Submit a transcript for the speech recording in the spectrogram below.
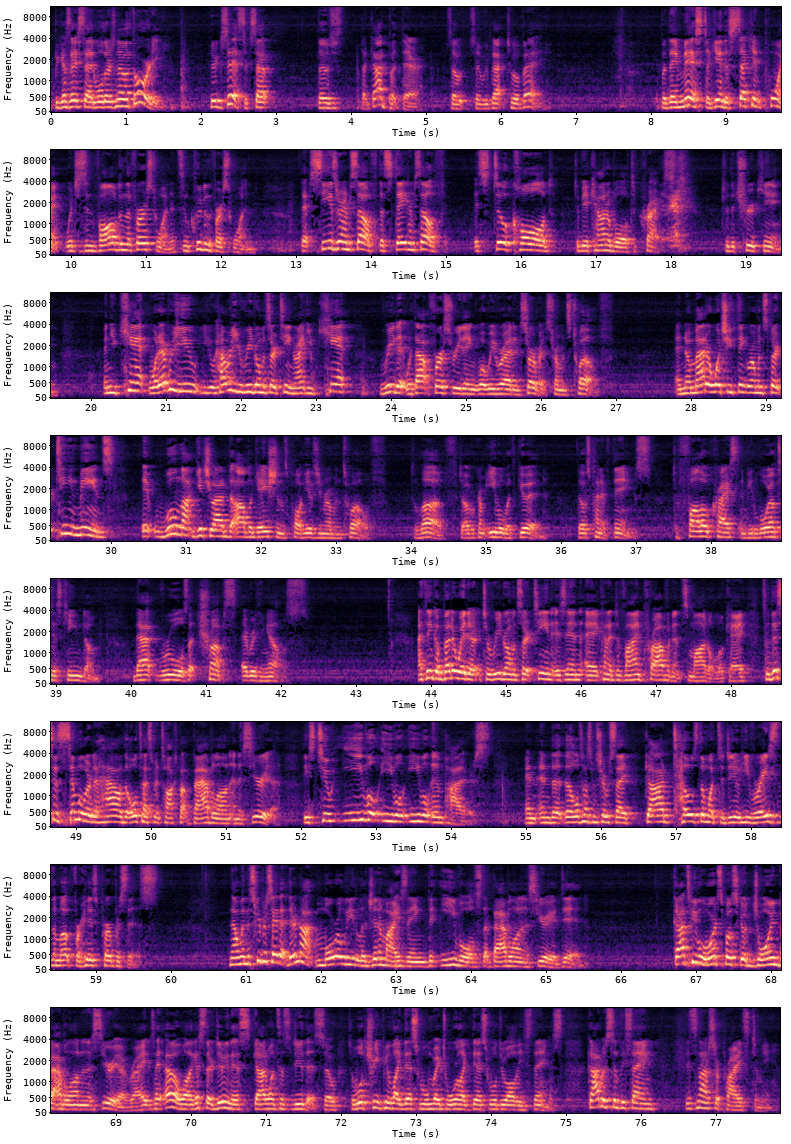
Because they said, well, there's no authority who exists except those that God put there. So, so we've got to obey. But they missed, again, the second point, which is involved in the first one. It's included in the first one that Caesar himself, the state himself, is still called to be accountable to Christ, to the true king. And you can't, whatever you, you however you read Romans 13, right, you can't read it without first reading what we read in service, Romans 12. And no matter what you think Romans 13 means, it will not get you out of the obligations Paul gives you in Romans 12 to love, to overcome evil with good, those kind of things, to follow Christ and be loyal to his kingdom. That rules, that trumps everything else. I think a better way to, to read Romans 13 is in a kind of divine providence model, okay? So this is similar to how the Old Testament talks about Babylon and Assyria. These two evil, evil, evil empires. And, and the, the Old Testament scriptures say God tells them what to do, He raises them up for His purposes. Now, when the scriptures say that, they're not morally legitimizing the evils that Babylon and Assyria did. God's people weren't supposed to go join Babylon and Assyria, right? And say, oh, well, I guess they're doing this. God wants us to do this. So, so we'll treat people like this. We'll wage war like this. We'll do all these things. God was simply saying, this is not a surprise to me.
